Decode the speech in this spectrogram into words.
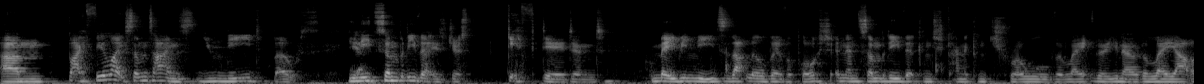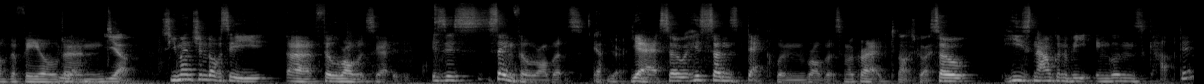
um, but I feel like sometimes you need both you Yeah. need somebody that is just gifted and maybe needs that little bit of a push and then somebody that can kind of control the lay the you know the layout of the field Yeah. and Yeah. so you mentioned obviously uh, Phil Roberts. Yeah, is his same Phil Roberts? Yeah. Yeah. Yeah. So his son's Declan Roberts. Am I correct? That's correct. So he's now going to be England's captain.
